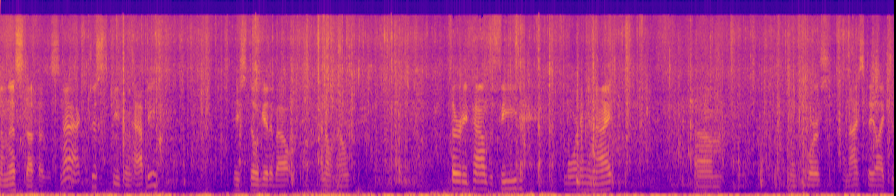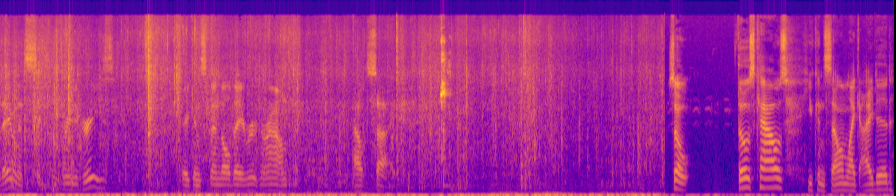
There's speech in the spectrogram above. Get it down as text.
Them this stuff as a snack just to keep them happy. They still get about, I don't know, 30 pounds of feed morning and night. Um, and of course, a nice day like today when it's 63 degrees, they can spend all day rooting around outside. So those cows, you can sell them like I did.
